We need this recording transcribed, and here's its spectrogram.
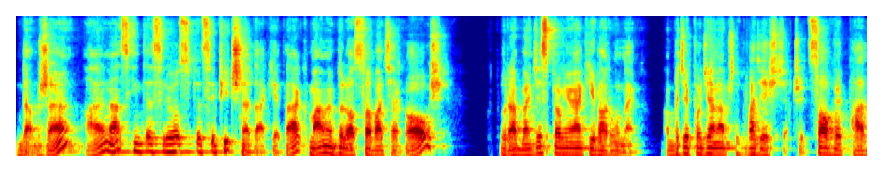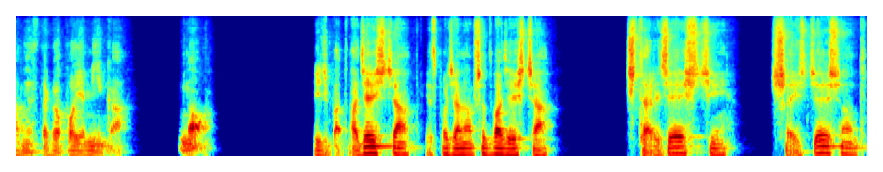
Dobrze, ale nas interesują specyficzne takie, tak? Mamy wylosować jakąś, która będzie spełniała jaki warunek? No, będzie podzielona przez 20, czyli co wypadnie z tego pojemnika? No, liczba 20 jest podzielona przez 20, 40, 60,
